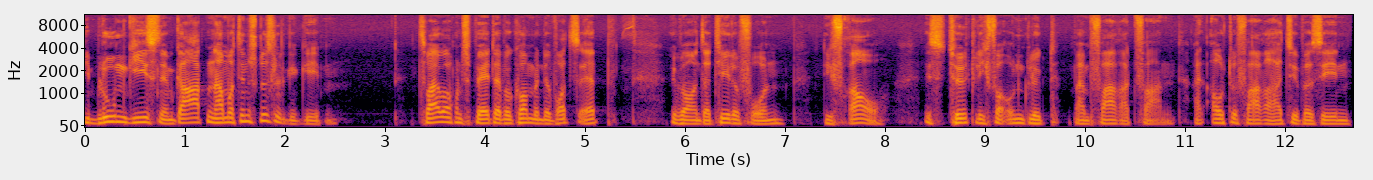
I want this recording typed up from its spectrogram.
die Blumen gießen im Garten, haben uns den Schlüssel gegeben. Zwei Wochen später bekommen wir eine WhatsApp über unser Telefon. Die Frau ist tödlich verunglückt beim Fahrradfahren. Ein Autofahrer hat sie übersehen,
